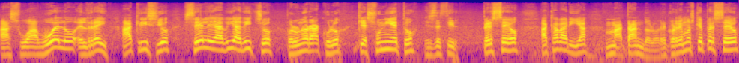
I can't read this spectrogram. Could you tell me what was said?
a su abuelo, el rey Acrisio, se le había dicho por un oráculo que su nieto, es decir, Perseo, acabaría matándolo. Recordemos que Perseo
